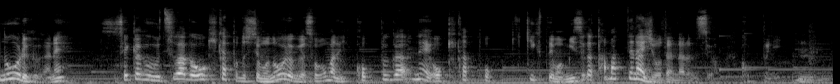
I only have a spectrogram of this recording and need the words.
能力がねせっかく器が大きかったとしても能力がそこまでコップがね大きか大きくても水が溜まってない状態になるんですよ。コップに。うん。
